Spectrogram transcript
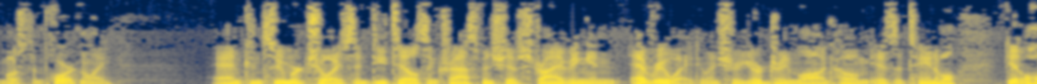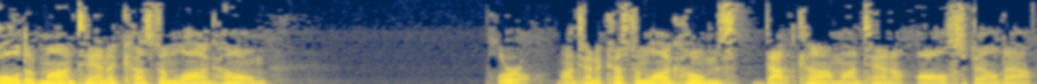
most importantly, and consumer choice and details and craftsmanship striving in every way to ensure your dream log home is attainable. Get a hold of Montana Custom Log Home, plural, MontanaCustomLogHomes.com, Montana all spelled out.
